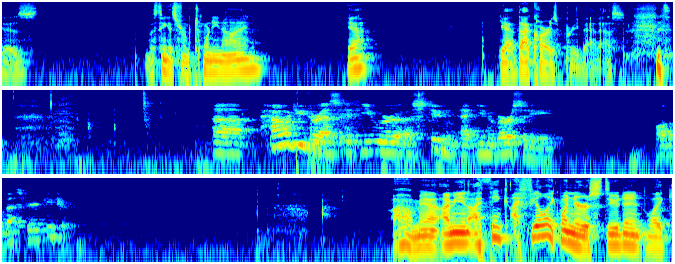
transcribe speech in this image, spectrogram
is, I think it's from '29. Yeah, yeah, that car is pretty badass. Uh, how would you dress if you were a student at university? All the best for your future. Oh man, I mean, I think I feel like when you're a student, like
